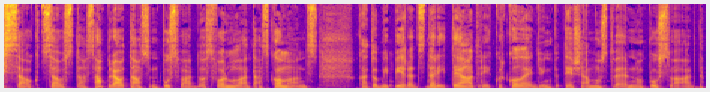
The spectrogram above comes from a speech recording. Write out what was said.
izsaukt savus tās aprautās un pusvārdos formulētās komandas, kā to bija pieredzējis darīt teātrī, kur kolēģi viņu patiešām uztvēra no pusvārda.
